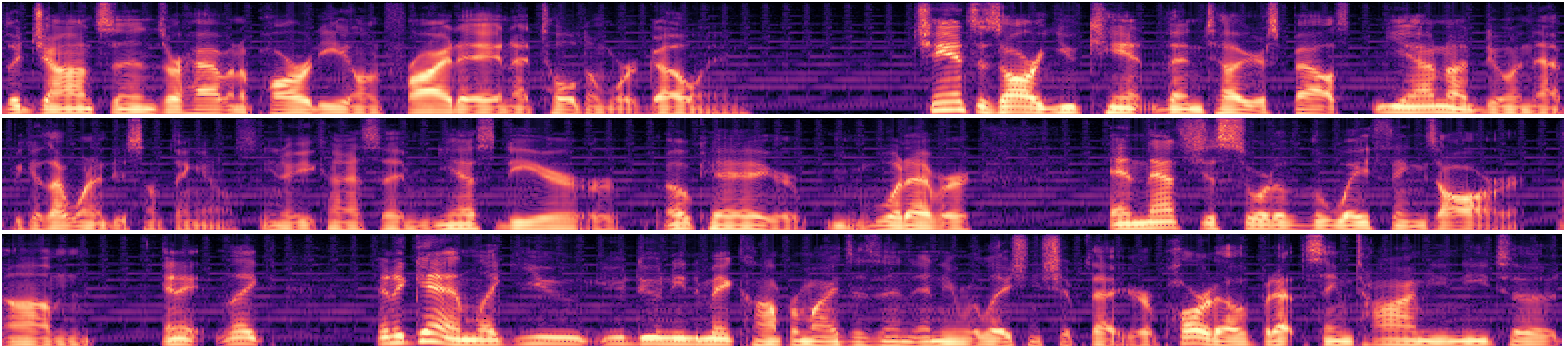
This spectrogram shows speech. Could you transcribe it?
the Johnsons are having a party on Friday and I told them we're going. Chances are you can't then tell your spouse, yeah, I'm not doing that because I want to do something else. You know, you kind of say, yes, dear, or okay, or mm, whatever and that's just sort of the way things are. Um, and it like, and again, like you you do need to make compromises in any relationship that you're a part of, but at the same time, you need to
